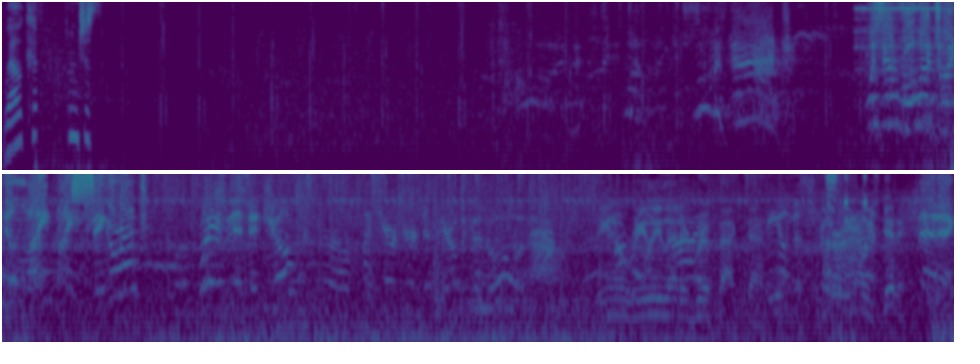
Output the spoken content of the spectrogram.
Welcome to. What was that? Was that robot trying to light my cigarette? What is this, a joke? My character is zero because all of that. Dino really let it rip back then. I don't know how he did it. Pathetic.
